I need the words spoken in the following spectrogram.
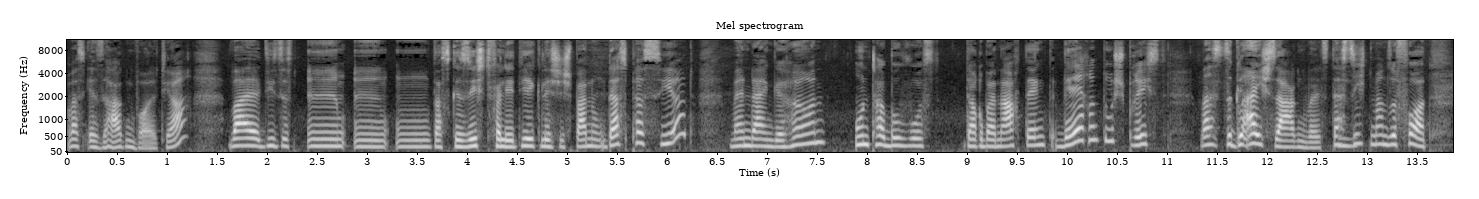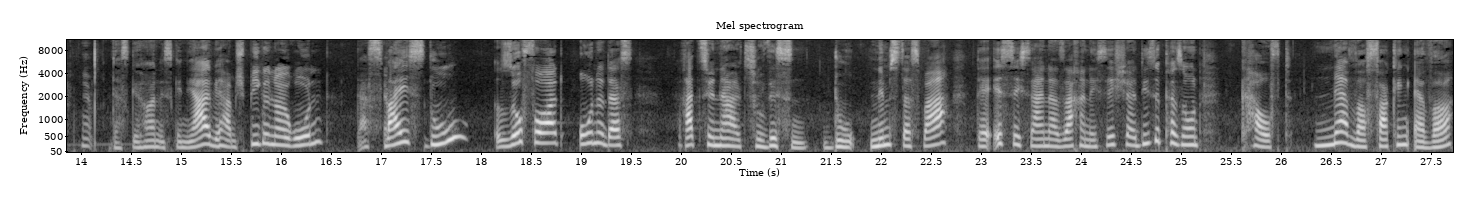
was ihr sagen wollt, ja? Weil dieses ähm, ähm, ähm, das Gesicht verliert jegliche Spannung. Das passiert, wenn dein Gehirn unterbewusst darüber nachdenkt, während du sprichst, was du gleich sagen willst. Das sieht man sofort. Ja. Das Gehirn ist genial. Wir haben Spiegelneuronen. Das weißt du sofort, ohne das rational zu wissen. Du nimmst das wahr, der ist sich seiner Sache nicht sicher. Diese Person kauft never fucking ever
